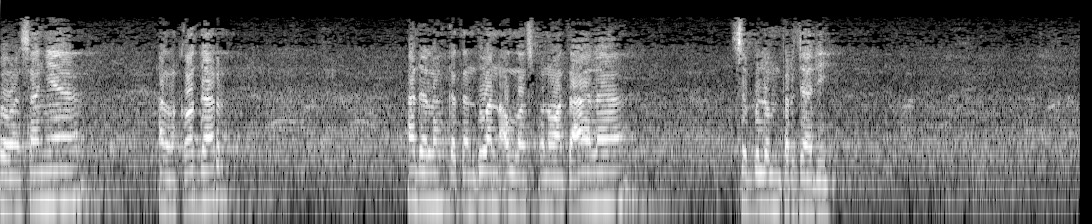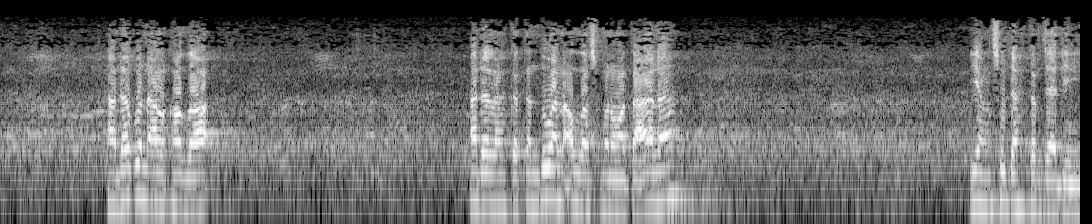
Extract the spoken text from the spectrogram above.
bahwasanya al-qadar adalah ketentuan Allah Subhanahu wa taala sebelum terjadi. Adapun al-qadha adalah ketentuan Allah Subhanahu wa taala yang sudah terjadi.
